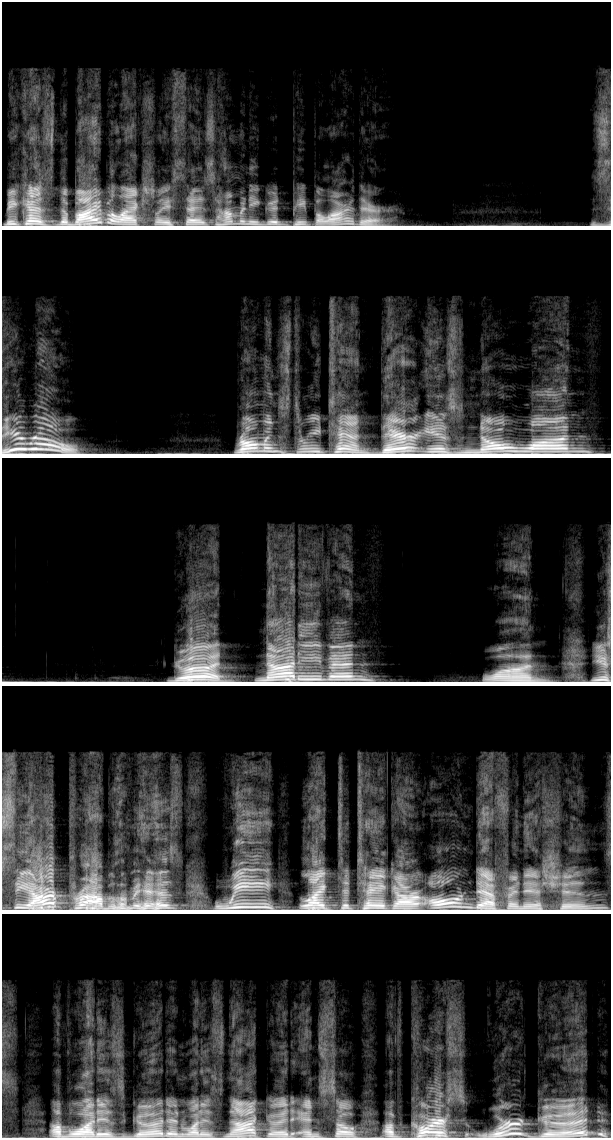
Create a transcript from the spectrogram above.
Because the Bible actually says, how many good people are there? Zero. Romans 3:10 There is no one good, not even one. You see our problem is we like to take our own definitions of what is good and what is not good and so of course we're good.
